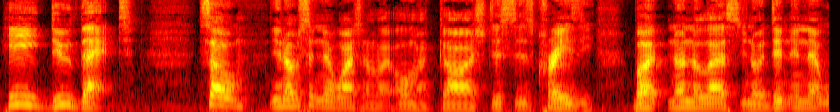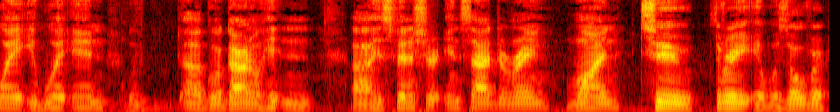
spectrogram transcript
he do that? So you know, I'm sitting there watching. I'm like, oh my gosh, this is crazy. But nonetheless, you know, it didn't end that way. It would end with uh, Gargano hitting uh, his finisher inside the ring. One, two, three. It was over,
